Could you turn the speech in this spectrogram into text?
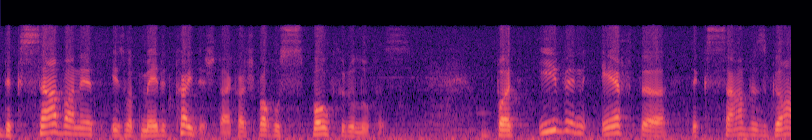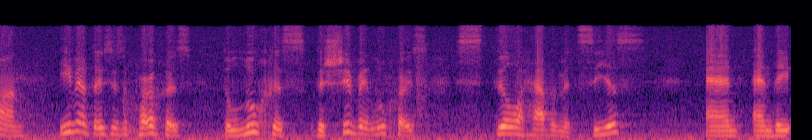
the ksav on it is what made it kodesh. The Hakadosh Hu spoke through the luchas. But even after the ksav is gone, even if this is a perchas, the luchas, the shive luchas, still have a mitzias, and and they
